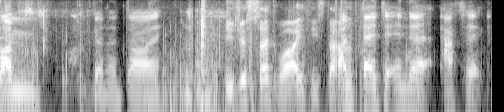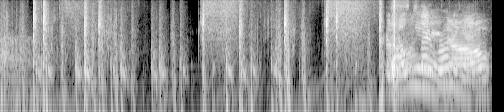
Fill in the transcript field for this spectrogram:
I'm gonna die. He just said why. He's dead. I'm dead in the attic. How was that run No,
